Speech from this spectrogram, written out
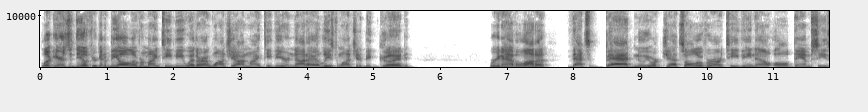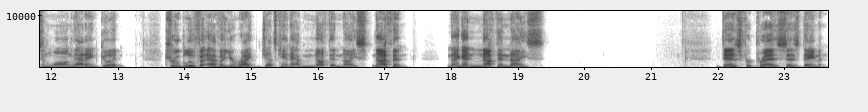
Look, here's the deal if you're going to be all over my TV, whether I want you on my TV or not, I at least want you to be good. We're going to have a lot of that's bad New York Jets all over our TV now, all damn season long. That ain't good. True blue forever. You're right. Jets can't have nothing nice. Nothing. They got nothing nice. Des for Prez says Damon,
